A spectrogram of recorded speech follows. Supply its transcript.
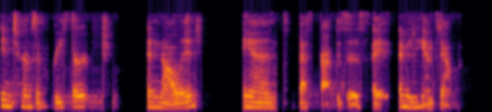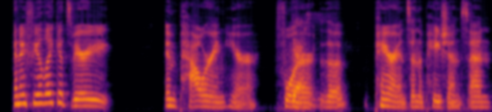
in terms of research and knowledge and best practices. I, I mean, hands down. And I feel like it's very empowering here for Yes. the parents and the patients. And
